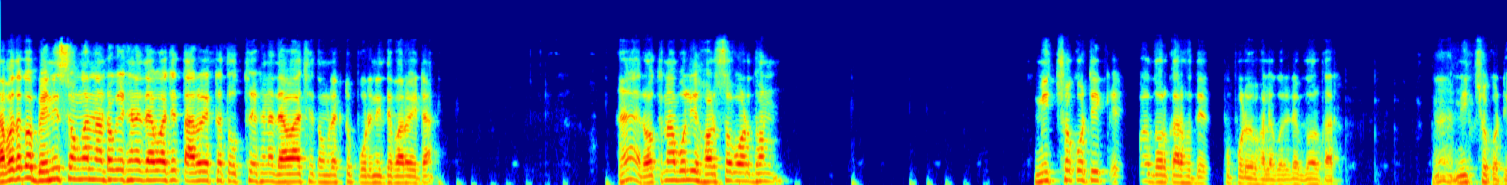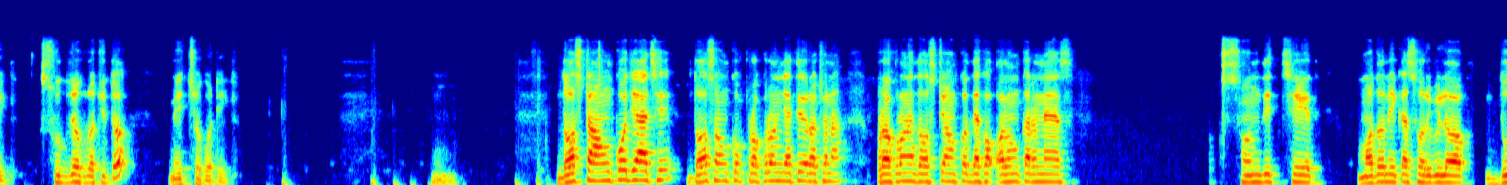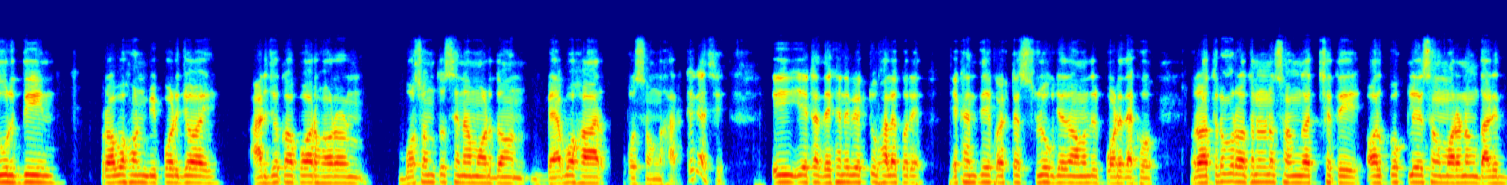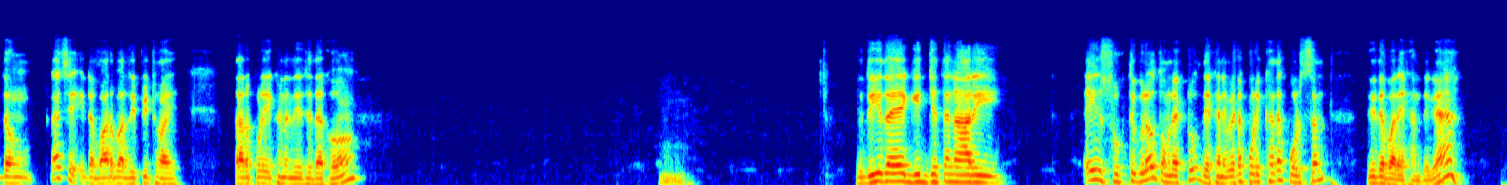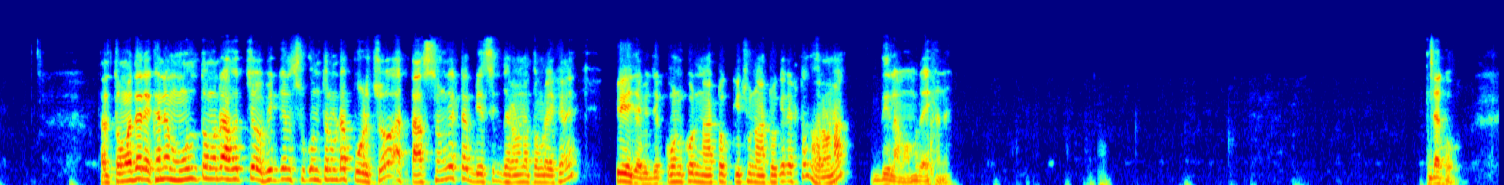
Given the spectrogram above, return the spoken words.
তারপর দেখো বেনিস সংজ্ঞান নাটক এখানে দেওয়া আছে, তারও একটা তথ্য এখানে দেওয়া আছে, তোমরা একটু পড়ে নিতে পারো এটা। হ্যাঁ রত্নাবলী, হর্ষবর্ধন, মিচ্ছকটিক দরকার হতে পড়বে ভালো করে, এটা দরকার। হ্যাঁ মিচ্ছকটিক শূদ্রক রচিত মিচ্ছকটিক। দশটা অঙ্ক যে আছে, দশ অঙ্ক প্রকরণ জাতীয় রচনা, প্রকরণে দশটি অঙ্ক দেখো, অলঙ্কার ন্যাস, সন্ধিচ্ছেদ মদনিকা সর্বিলক দুর্দিন, প্রবহন বিপর্যয়, আর্যকাপর হরণ, বসন্ত সেনা মর্দন ব্যবহার উপসংহার, ঠিক আছে? এই এটা দেখে নেবে একটু ভালো করে। এখান থেকে কয়েকটা শ্লোক যেন আমাদের পরে দেখো। রত্নং রত্নন সংগাচ্ছতে অল্প ক্লেশ মরণং দারিদ্রং, ঠিক আছে? এটা বারবার রিপিট হয়। তারপরে এখানে দিয়েছে দেখো। হৃদয়ে গির্জেতে নারী এই সূক্তিগুলোও তোমরা একটু দেখে নেবে। এটা পরীক্ষাতে পোর্শন দিতে পারে এখান থেকে হ্যাঁ? তাহলে তোমাদের এখানে মূল তোমরা হচ্ছে অভিজ্ঞান শকুন্তলমটা পড়ছো, আর তার সঙ্গে একটা বেসিক ধারণা তোমরা এখানে পেয়ে যাবে যে কোন কোন নাটক, কিছু নাটকের একটা ধারণা দিলাম আমরা এখানে। দেখো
